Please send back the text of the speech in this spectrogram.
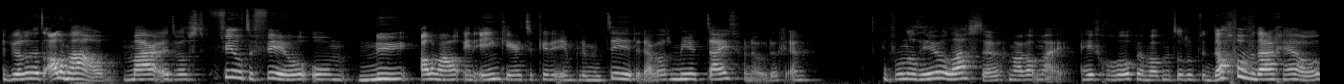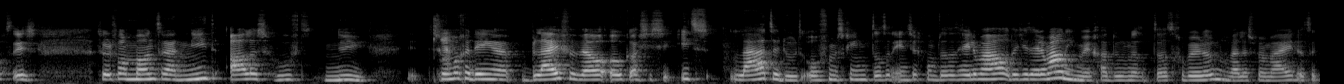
Ik wilde het allemaal. Maar het was veel te veel om nu allemaal in één keer te kunnen implementeren. Daar was meer tijd voor nodig. En ik vond dat heel lastig. Maar wat mij heeft geholpen en wat me tot op de dag van vandaag helpt, is een soort van mantra: niet alles hoeft nu. Sommige dingen blijven wel ook als je ze iets later doet. Of misschien tot een inzicht komt dat, het helemaal, dat je het helemaal niet meer gaat doen. Dat, dat gebeurde ook nog wel eens bij mij. Dat ik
